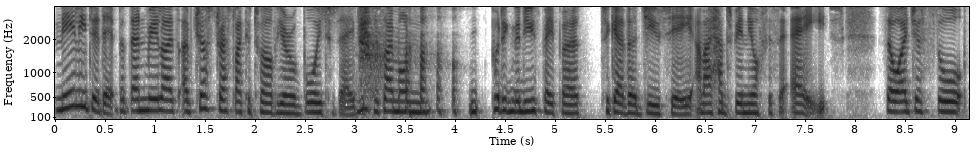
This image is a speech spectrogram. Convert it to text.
Nearly did it, but then realised I've just dressed like a 12 year old boy today because I'm on putting the newspaper together duty and I had to be in the office at eight. So I just thought,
